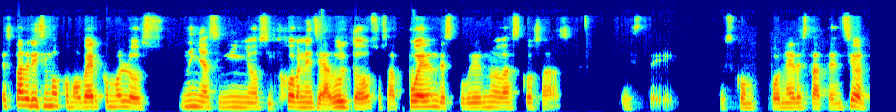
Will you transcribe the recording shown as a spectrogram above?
es padrísimo como ver cómo los niñas y niños y jóvenes y adultos, o sea, pueden descubrir nuevas cosas, este, pues con poner esta atención.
